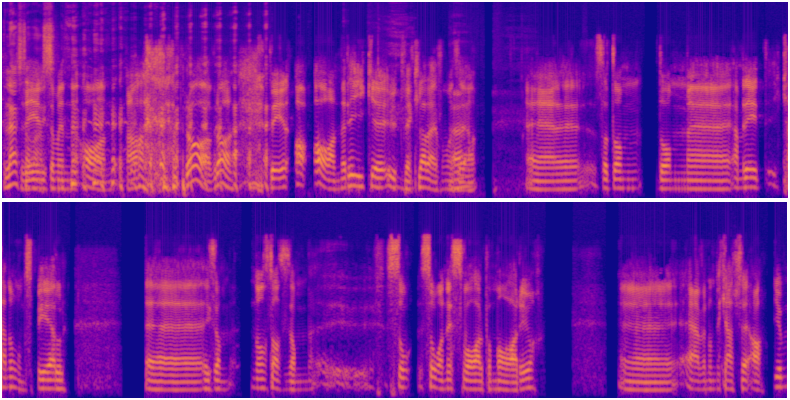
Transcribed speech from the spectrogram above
Last det är of us. liksom en an... Ja, bra, bra. Det är en anrik eh, utvecklare får man säga. Eh, så att de, de ja, men det är ett kanonspel. Eh, liksom, någonstans liksom, eh, so Sonys svar på Mario. Eh, även om det kanske, ja, jo,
